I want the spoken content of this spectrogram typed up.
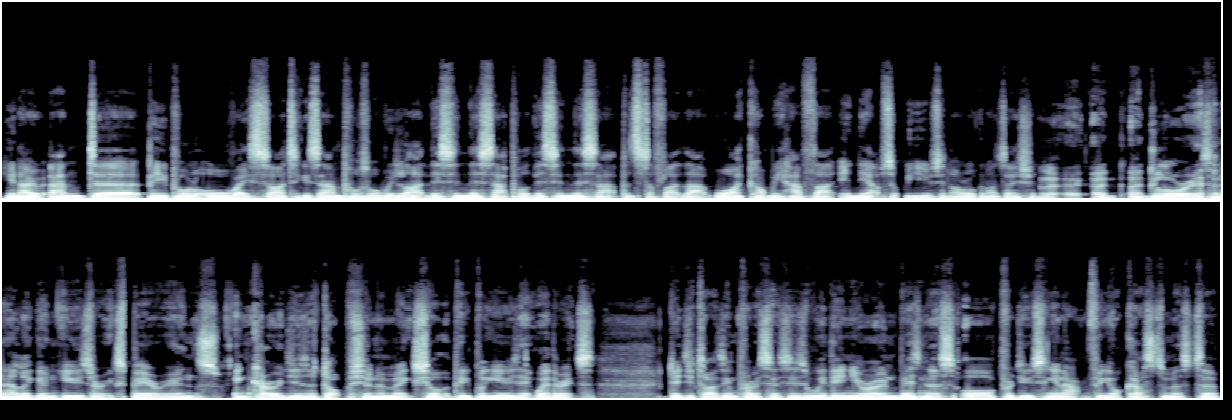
you know. And uh, people are always citing examples. Or oh, we like this in this app or this in this app and stuff like that. Why can't we have that in the apps that we use in our organisation? A, a, a glorious and elegant user experience encourages adoption and makes sure that people use it, whether it's digitizing processes within your own business or producing an app for your customers to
